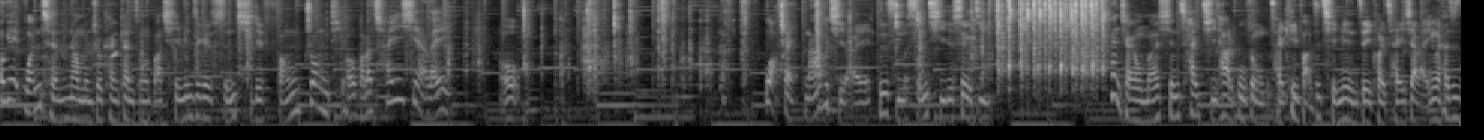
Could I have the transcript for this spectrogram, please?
OK，完成。那我们就看看怎么把前面这个神奇的防撞条把它拆下来。哦，哇塞，拿不起来，这是什么神奇的设计？看起来我们要先拆其他的部分，我们才可以把这前面这一块拆下来，因为它是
